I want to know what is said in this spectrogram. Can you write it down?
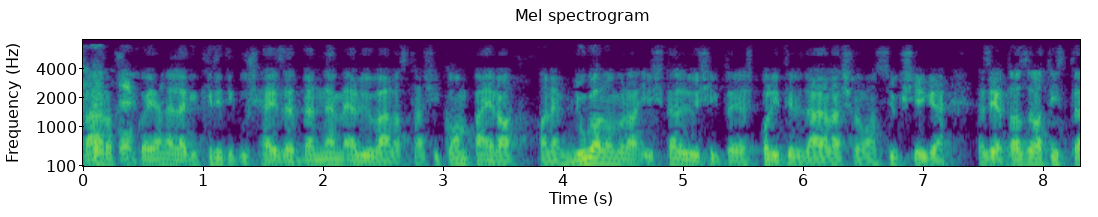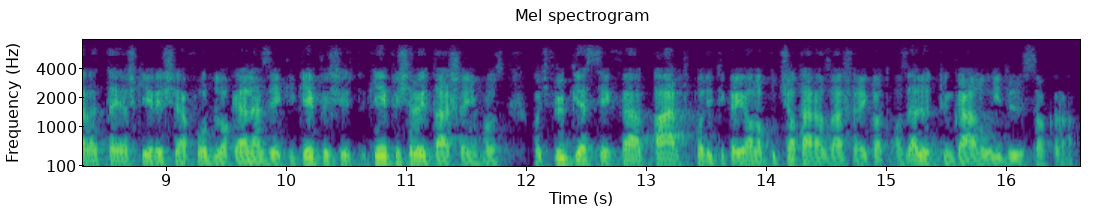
Városunk a jelenlegi kritikus helyzetben nem előválasztási kampányra, hanem nyugalomra és felelősségteljes politizálásra van szüksége. Ezért azzal a tiszteletteljes kéréssel fordulok ellenzéki képviselőtársaimhoz, hogy függesszék fel pártpolitikai alapú csatározásaikat az előttünk álló időszakra.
